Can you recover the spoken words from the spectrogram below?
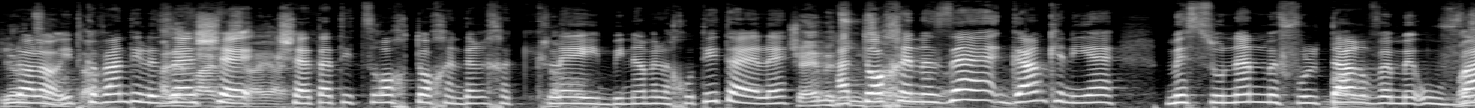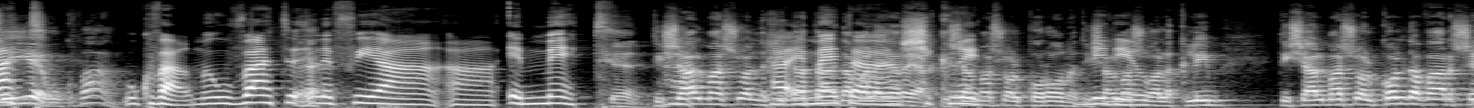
לא, לא, לרצונותיו. התכוונתי לזה. שכשאתה תצרוך תוכן דרך הכלי בינה מלאכותית האלה, התוכן. הזה גם כן יהיה מסונן, מפולטר ברור. ומעוות. מה זה יהיה? הוא כבר. הוא כבר, מעוות לפי האמת. כן, תשאל משהו על נחיתת האדם על הירח, תשאל. משהו על קורונה, תשאל. משהו על אקלים, תשאל משהו על כל דבר שיש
